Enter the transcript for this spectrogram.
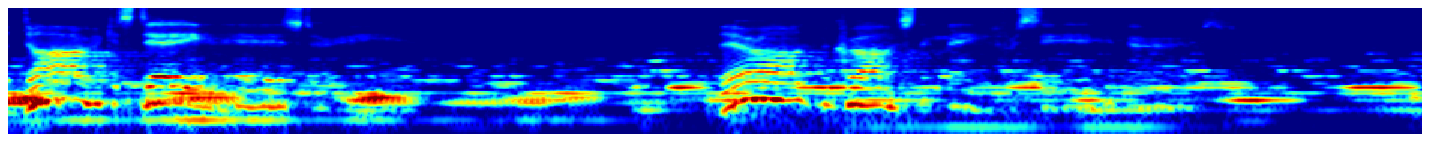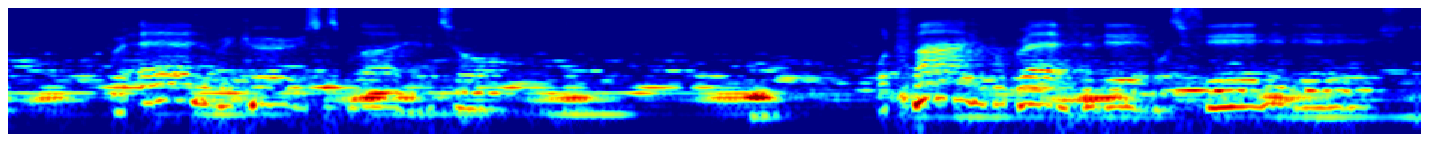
The darkest day in history. There on the cross they made for sinners. For every curse his blood atoned. One final breath and it was finished.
